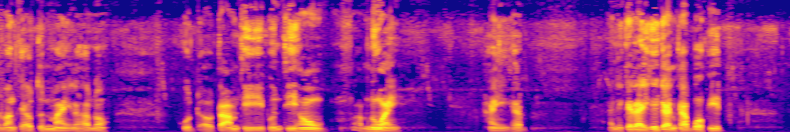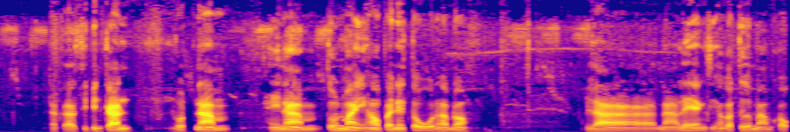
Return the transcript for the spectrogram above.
ระวังแถวต้นไม้นะครับเนาะคุดเอาตามที่พื้นที่ห้องอำนวยให้ครับ อันนี้ก็ได้คือกันครับบ่ผิดแล้วก็สิเป็นการลดน้ำให้น้ำต้นไม้เข้าไปในโตนะครับเนาะเวลาหนาแรงสิเขาก็เติมน้ำเขา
